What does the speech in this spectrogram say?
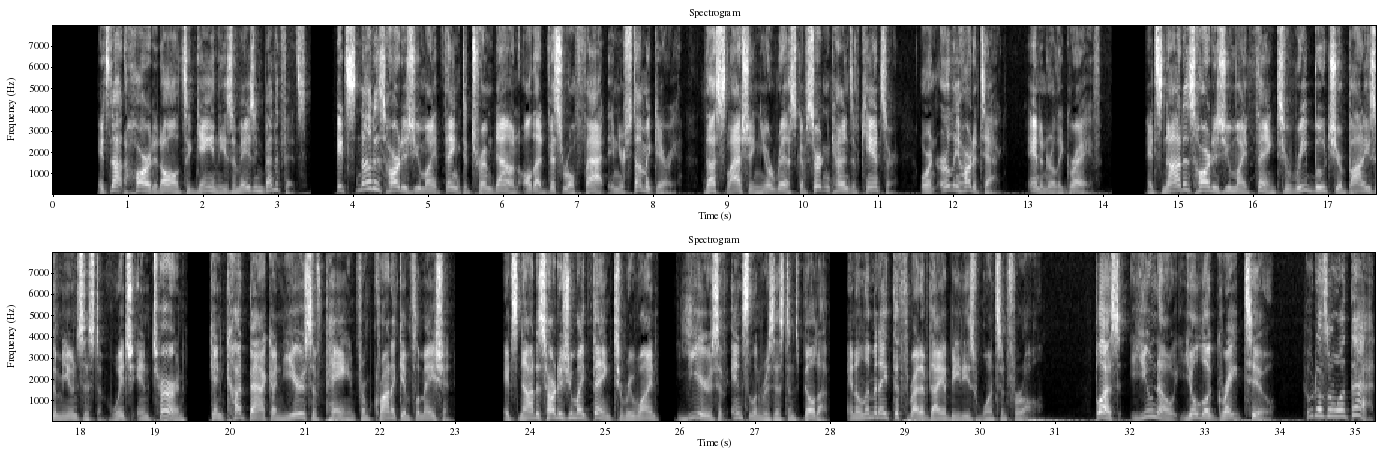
It's not hard at all to gain these amazing benefits. It's not as hard as you might think to trim down all that visceral fat in your stomach area, thus slashing your risk of certain kinds of cancer or an early heart attack and an early grave. It's not as hard as you might think to reboot your body's immune system, which in turn can cut back on years of pain from chronic inflammation. It's not as hard as you might think to rewind years of insulin resistance buildup and eliminate the threat of diabetes once and for all. Plus, you know you'll look great too. Who doesn't want that?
